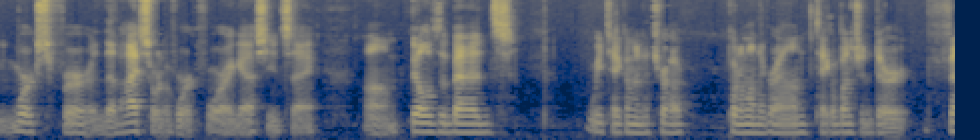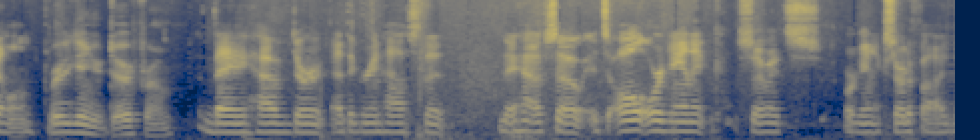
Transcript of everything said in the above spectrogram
works for that I sort of work for, I guess you'd say, um, builds the beds. We take them in a truck, put them on the ground, take a bunch of dirt, fill them, Where are you getting your dirt from? they have dirt at the greenhouse that they have so it's all organic so it's organic certified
